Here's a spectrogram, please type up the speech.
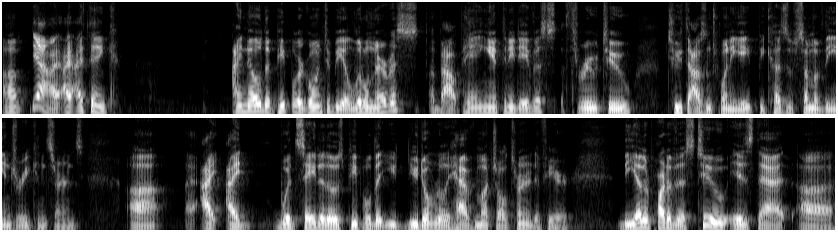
um, yeah I, I think I know that people are going to be a little nervous about paying Anthony Davis through to 2028 because of some of the injury concerns. Uh, I I would say to those people that you you don't really have much alternative here. The other part of this too is that uh,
